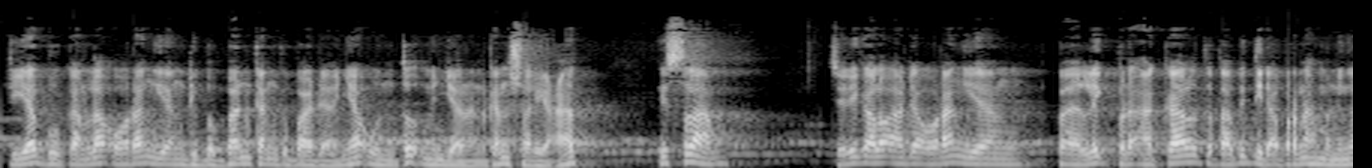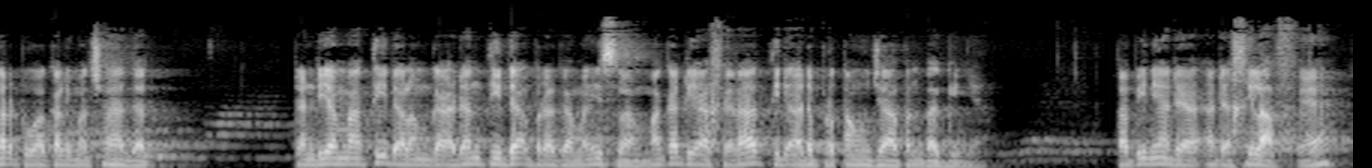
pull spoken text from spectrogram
Dia bukanlah orang yang dibebankan kepadanya untuk menjalankan syariat Islam. Jadi kalau ada orang yang balik berakal tetapi tidak pernah mendengar dua kalimat syahadat dan dia mati dalam keadaan tidak beragama Islam, maka di akhirat tidak ada pertanggungjawaban baginya. Tapi ini ada ada khilaf ya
